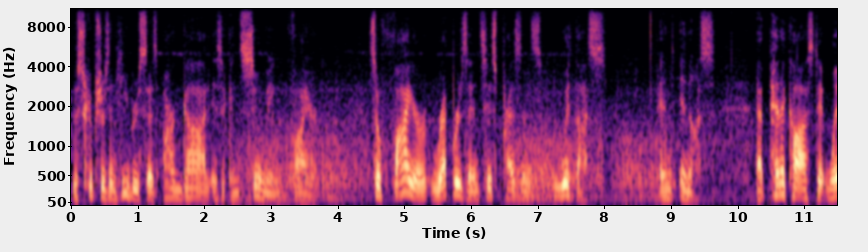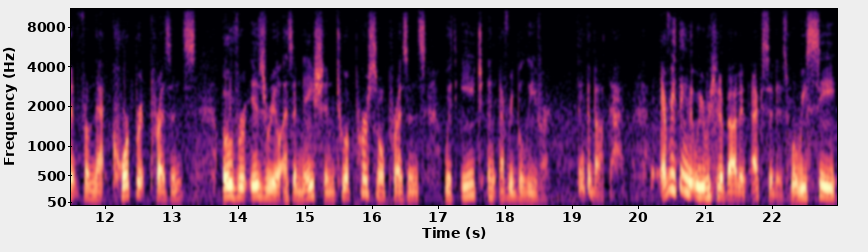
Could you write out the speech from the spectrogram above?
the scriptures in Hebrews says our God is a consuming fire. So fire represents his presence with us and in us. At Pentecost, it went from that corporate presence over Israel as a nation to a personal presence with each and every believer. Think about that. Everything that we read about in Exodus, where we see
